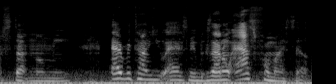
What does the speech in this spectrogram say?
stunting on me? Every time you ask me because I don't ask for myself.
